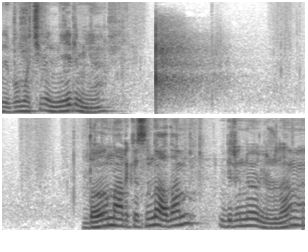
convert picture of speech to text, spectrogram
Bu maçı ben yiyelim ya. Dağın arkasında adam birini öldürdü ama.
